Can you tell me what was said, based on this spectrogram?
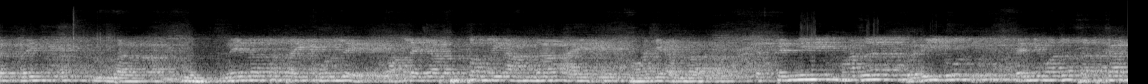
हरकत नाही स्नेहलताताई बोलले आपल्या ज्या प्रथम महिला आमदार आहेत माझे आमदार तर त्यांनी माझं घरी येऊन त्यांनी माझा सत्कार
